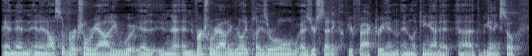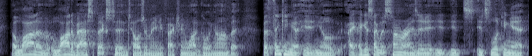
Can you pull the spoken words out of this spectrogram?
And then, and then also virtual reality. Uh, and, virtual reality really plays a role as you're setting up your factory and, and looking at it uh, at the beginning. So a lot of, a lot of aspects to intelligent manufacturing, a lot going on, but, but thinking, uh, you know, I, I guess I would summarize it. it, it it's, it's looking at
